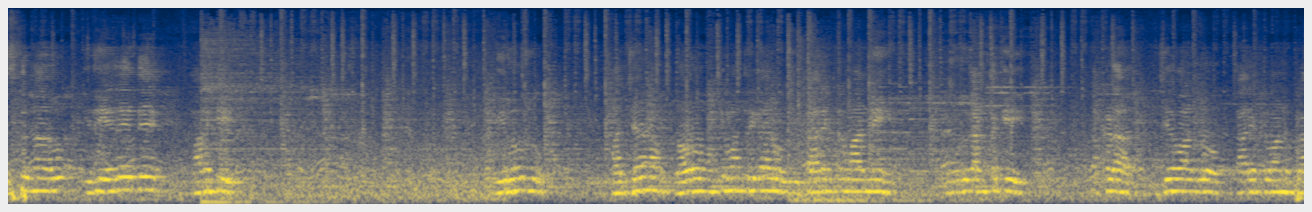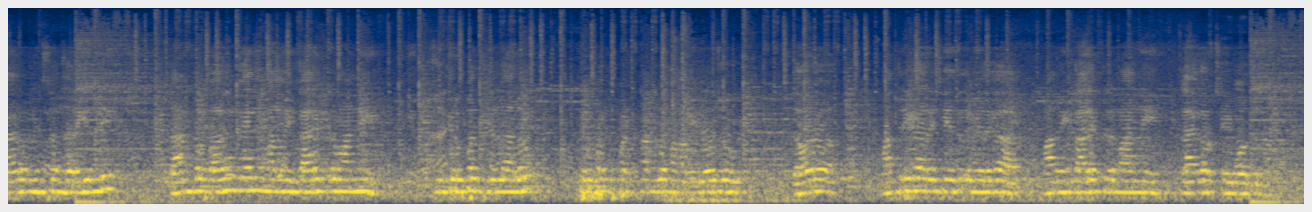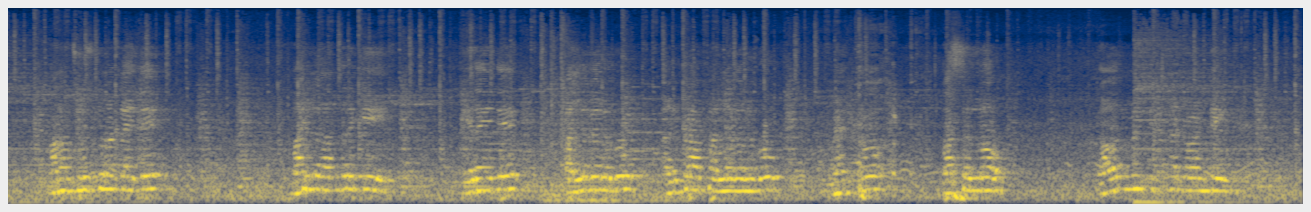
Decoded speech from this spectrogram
ఇస్తున్నారు. ఇది ఏదైతే మనకి ఈరోజు మధ్యాహ్నం గౌరవ ముఖ్యమంత్రి గారు ఈ కార్యక్రమాన్ని మూడు గంటలకి అక్కడ విజయవాడలో కార్యక్రమాన్ని ప్రారంభించడం జరిగింది. దాంతో భాగంగానే మనం ఈ కార్యక్రమాన్ని తిరుపతి జిల్లాలో తిరుపతి పట్టణంలో మనం ఈరోజు గౌరవ మంత్రి గారి చేతుల మీదుగా మనం ఈ కార్యక్రమాన్ని ఫ్లాగ్ ఆఫ్ చేయబోతున్నాం. మనం చూసుకున్నట్లయితే మహిళలందరికీ ఏదైతే పల్లె వెలుగు అల్ట్రా పల్లె వెలుగు మెట్రో బస్సుల్లో గవర్నమెంట్ ఇచ్చినటువంటి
